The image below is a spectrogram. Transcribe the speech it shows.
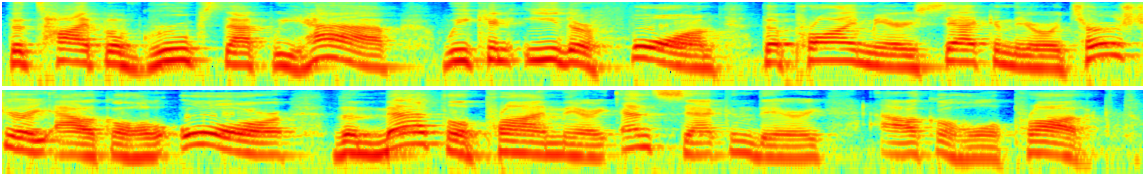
the type of groups that we have, we can either form the primary, secondary, or tertiary alcohol or the methyl primary and secondary alcohol product.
